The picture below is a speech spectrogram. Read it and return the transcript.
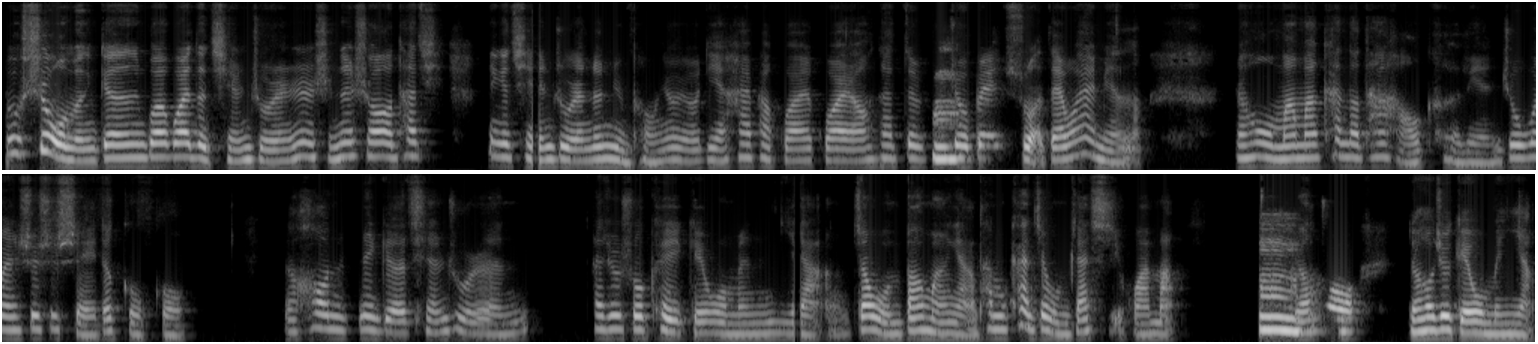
不是我们跟乖乖的前主人认识，那时候他那个前主人的女朋友有点害怕乖乖，然后他就就被锁在外面了。然后我妈妈看到他好可怜，就问这是谁的狗狗。然后那个前主人他就说可以给我们养，叫我们帮忙养。他们看见我们家喜欢嘛，嗯，然后然后就给我们养。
